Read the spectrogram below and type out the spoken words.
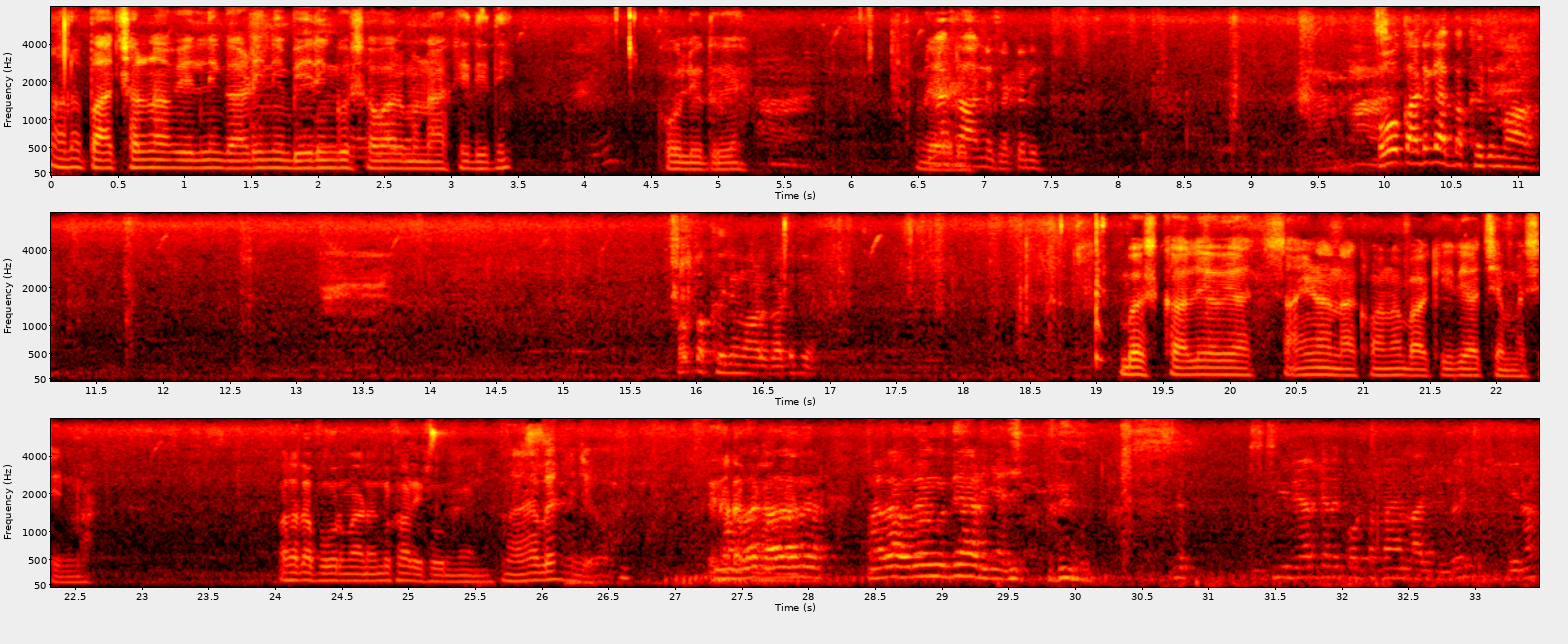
અને પાછળના વેલની ગાડીની બેરિંગો સવારમાં નાખી દીધી ખોલ્યું હતું એ ਇਹ ગાડી ਖਾਣ ਨਹੀਂ ਸਕਦੇ ਉਹ ਕੱਢ ਗਿਆ ਪੱਖੇ ਚ ਮਾਰ ਉਹ ਪੱਖੇ ਚ ਮਾਲ ਕੱਢ ਕੇ બસ ખાલી હવે આ સાયણા નાખવાના બાકી રહ્યા છે મશીનમાં ਅਸਾਂ ਤਾਂ ਫੋਰਮੈਨ ਨੂੰ ਦਿਖਾ ਦੇ ਫੋਰਮੈਨ ਨੂੰ બરાબર ને જો ਮਾਰਾ ਕਾਲਾ ਮਾਰਾ ਉਹਦੇ ਨੂੰ ਦਿਹਾੜੀਆਂ ਜੀ ਸੀਰੀਅਲ ਕਹਿੰਦੇ ਕੁੱਟ ਪੈਣ ਲੱਗ ਜੂਗੇ ਇਹ ਨਾ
